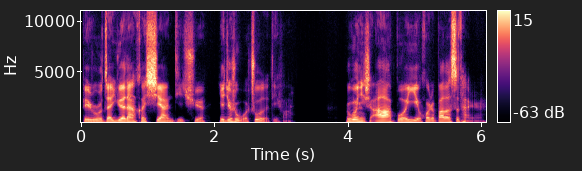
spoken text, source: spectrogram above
比如在约旦河西岸地区，也就是我住的地方。如果你是阿拉伯裔或者巴勒斯坦人，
